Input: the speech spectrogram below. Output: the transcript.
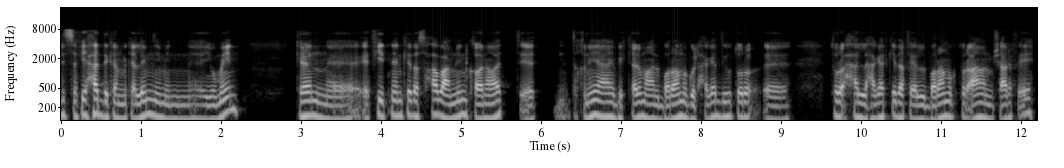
لسه في حد كان مكلمني من يومين كان آه، في اتنين كده أصحاب عاملين قنوات آه، تقنية يعني بيتكلموا عن البرامج والحاجات دي وطرق آه، طرق حل حاجات كده في البرامج طرق عمل مش عارف إيه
